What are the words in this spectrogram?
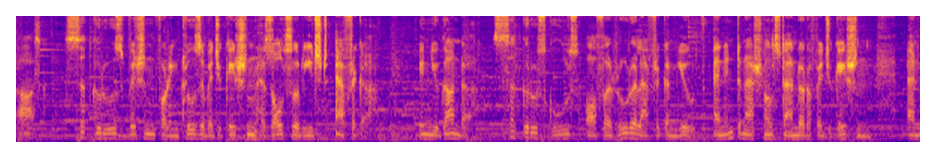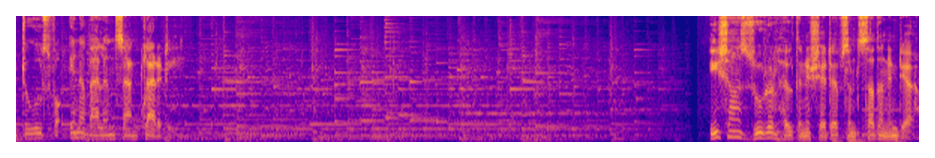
ask. Sadhguru's vision for inclusive education has also reached Africa. In Uganda, Sadhguru schools offer rural African youth an international standard of education and tools for inner balance and clarity. Isha's rural health initiatives in southern India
